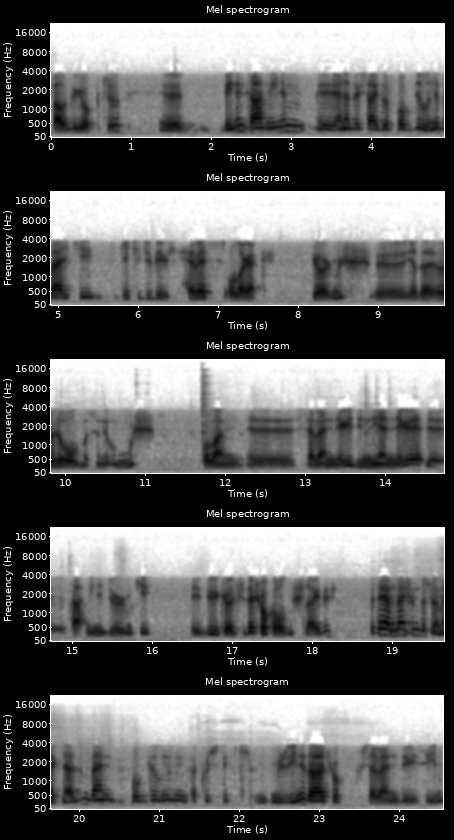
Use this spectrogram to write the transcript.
çalgı yoktu. E, benim tahminim e, Another Side of Bob Dylan'ı belki geçici bir heves olarak görmüş e, ya da öyle olmasını ummuş olan e, sevenleri, dinleyenlere e, tahmin ediyorum ki e, büyük ölçüde şok olmuşlardır. Öte yandan şunu da söylemek lazım. Ben Bob Dylan'ın akustik müziğini daha çok seven birisiyim.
